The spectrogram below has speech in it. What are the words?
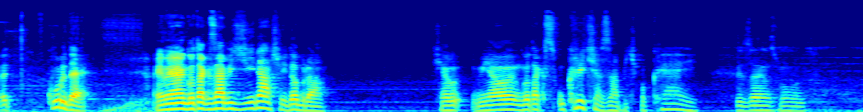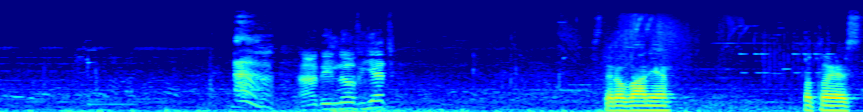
E, Kurde! A ja miałem go tak zabić inaczej, dobra. Miałem go tak z ukrycia zabić, okej. Zając moment. Sterowanie. Co to jest?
